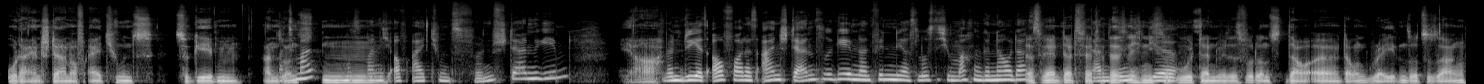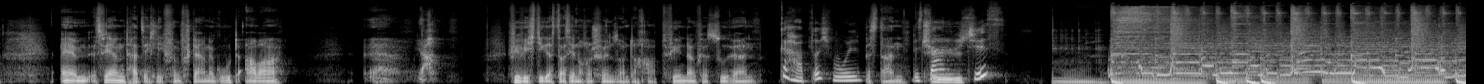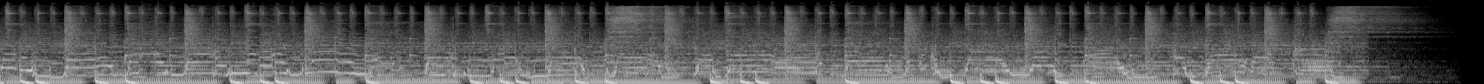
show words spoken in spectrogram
oder einen Stern auf iTunes zu geben. Ansonsten. Mal, muss man nicht auf iTunes fünf Sterne geben? Ja. Wenn du dir jetzt aufforderst, einen Stern zu geben, dann finden die das lustig und machen genau das. Das wäre das wär tatsächlich nicht so gut, dann würde das würde uns down, äh, downgraden sozusagen. Ähm, es wären tatsächlich fünf Sterne gut, aber äh, ja, viel wichtiger ist, dass ihr noch einen schönen Sonntag habt. Vielen Dank fürs Zuhören. Gehabt euch wohl. Bis dann. Bis Tschüss. Dann. Tschüss.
